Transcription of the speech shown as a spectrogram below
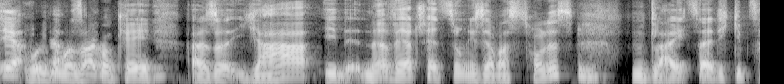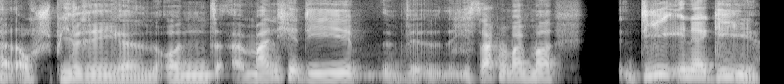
ja, wo ich ja. immer sage, okay, also ja, ne, Wertschätzung ist ja was Tolles. Mhm. Und gleichzeitig gibt es halt auch Spielregeln. Und äh, manche, die, ich sag mir manchmal, die Energie,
